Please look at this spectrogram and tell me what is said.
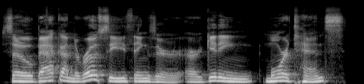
So back on the Roci, things are are getting more tense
